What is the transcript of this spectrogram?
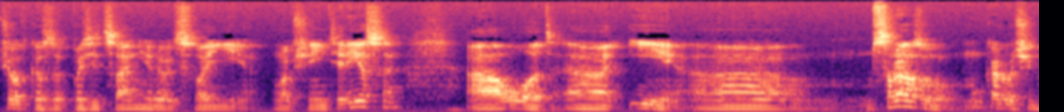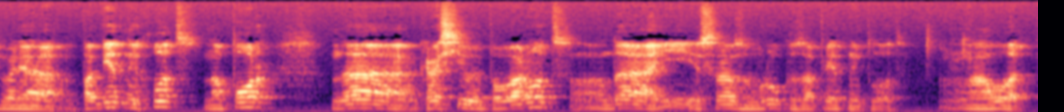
четко запозиционировать свои вообще интересы. А, вот, и сразу, ну, короче говоря, победный ход, напор, да, красивый поворот, да, и сразу в руку запретный плод. А, вот.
